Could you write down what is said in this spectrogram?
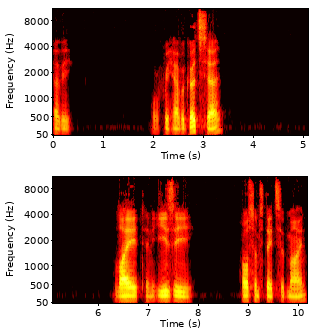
heavy. Or if we have a good set, light and easy, wholesome states of mind,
